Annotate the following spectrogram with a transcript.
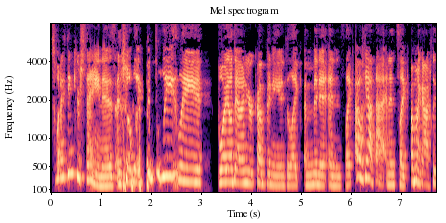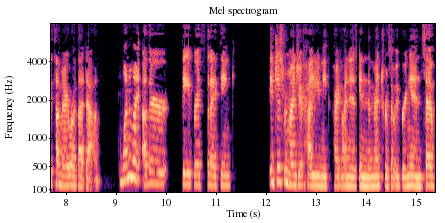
so what I think you're saying is, and she'll like completely boil down your company into like a minute and it's like, oh yeah, that. And it's like, oh my gosh, please tell me I wrote that down. One of my other favorites that I think it just reminds you of how unique pipeline is in the mentors that we bring in. So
